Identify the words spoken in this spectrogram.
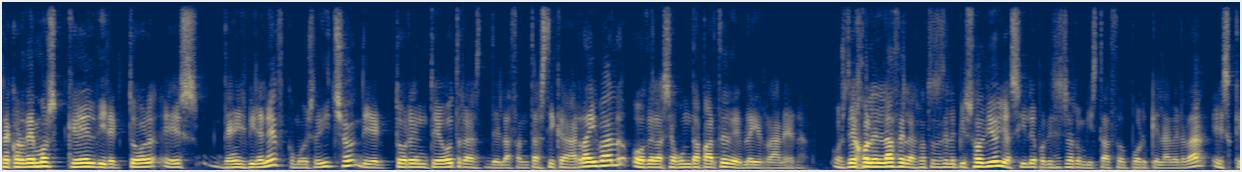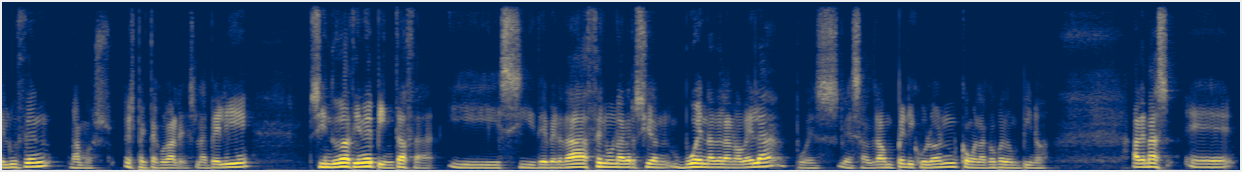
Recordemos que el director es Denis Villeneuve, como os he dicho, director entre otras de la fantástica Arrival o de la segunda parte de Blade Runner. Os dejo el enlace en las notas del episodio y así le podéis echar un vistazo, porque la verdad es que lucen, vamos, espectaculares. La peli sin duda tiene pintaza y si de verdad hacen una versión buena de la novela, pues les saldrá un peliculón como la copa de un pino. Además, eh,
